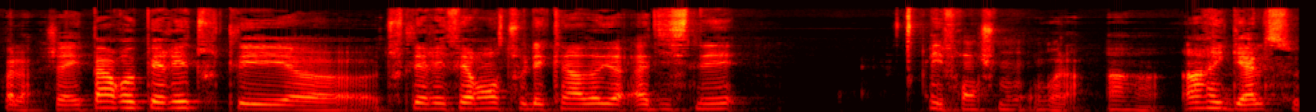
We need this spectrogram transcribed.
voilà, j'avais pas repéré toutes les, euh, références, tous les clins d'œil à Disney. Et franchement, voilà, un, régal ce,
